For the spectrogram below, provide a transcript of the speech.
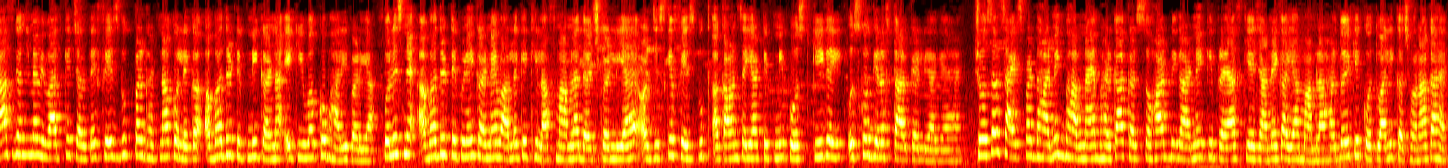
कासगंज में विवाद के चलते फेसबुक पर घटना को लेकर अभद्र टिप्पणी करना एक युवक को भारी पड़ गया। पुलिस ने अभद्र टिप्पणी करने वाले के खिलाफ मामला दर्ज कर लिया है और जिसके फेसबुक अकाउंट से यह टिप्पणी पोस्ट की गई, उसको गिरफ़्तार कर लिया गया है। सोशल साइट्स पर धार्मिक भावनाएँ भड़का कर सौहार्द बिगाड़ने के प्रयास किए जाने का यह मामला हरदोई के कोतवाली कछौना का है।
